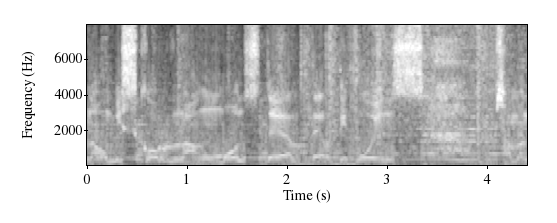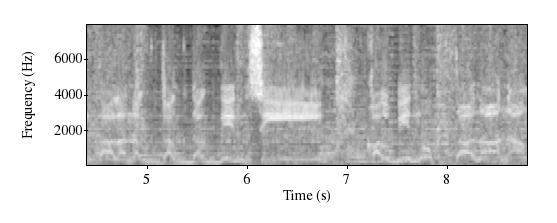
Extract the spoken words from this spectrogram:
na umiskor ng Monster 30 points. Samantala nagdagdag din si Calvin Optana ng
